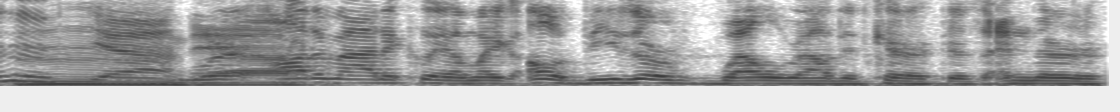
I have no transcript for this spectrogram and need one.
Yeah Where Yeah. automatically I'm like, oh, these are well-rounded characters, and their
